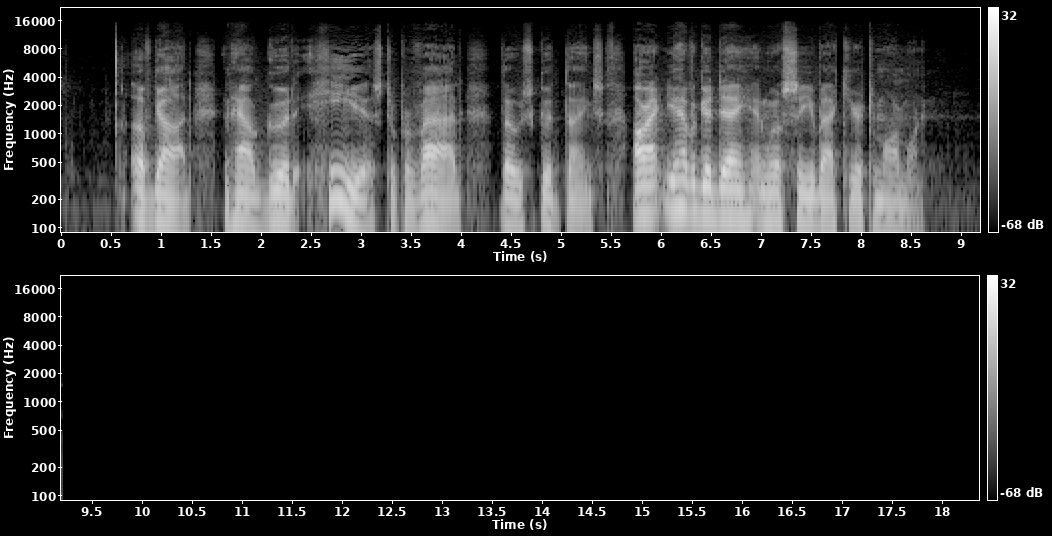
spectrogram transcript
of God and how good He is to provide those good things. All right, you have a good day, and we'll see you back here tomorrow morning.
